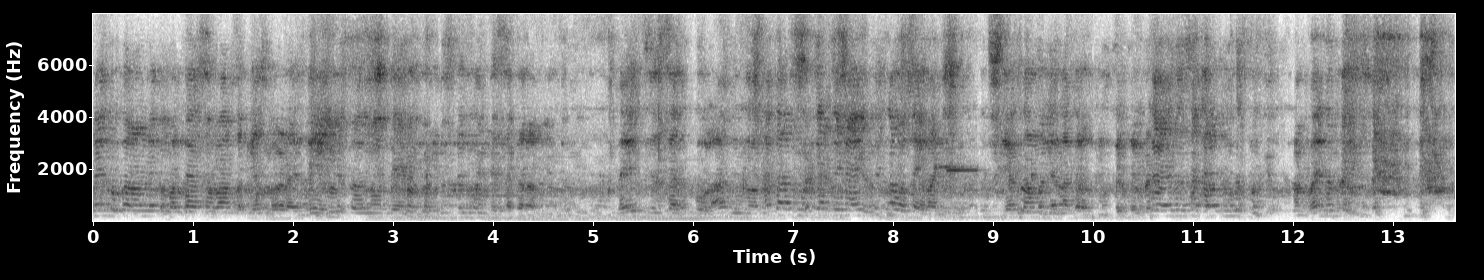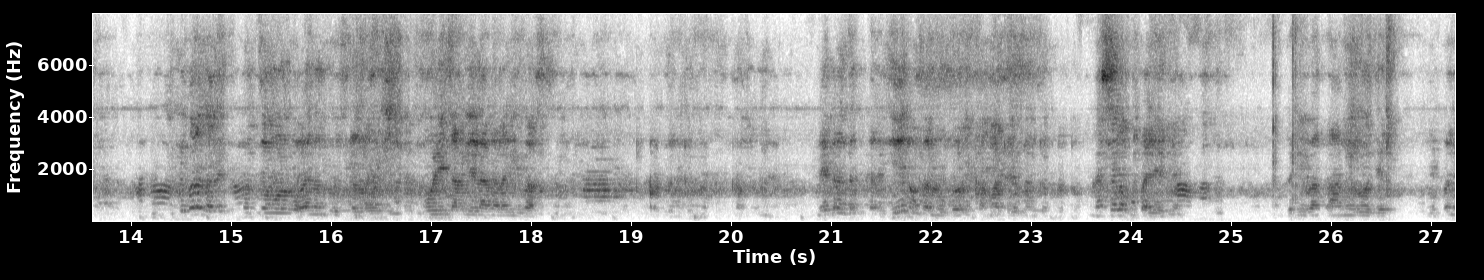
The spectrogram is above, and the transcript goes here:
नाही तुकाराम नाही तुम्हाला काय सांगा आमचा केस बघायचं ते इंग्लिश म्हणते सकाराम नाही चर्चा मी ऐकलीच नव्हतं साहेबांची एकदा म्हणले नकारात्मक तर सकारात्मकच म्हणते ते बरं झालं तुमच्यामुळं भयानंतर होळी चांगली लागायला लागली बस लेकरांचं हे नव्हतं लोक समाजाला सांगतो कशाला फुकायला येत गरीबात आम्ही रोज येत मी पण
